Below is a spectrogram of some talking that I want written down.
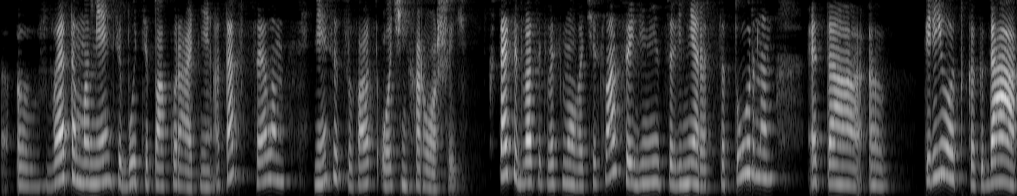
э, в этом моменте будьте поаккуратнее. А так в целом месяц у вас очень хороший. Кстати, 28 числа соединится Венера с Сатурном. Это э, период, когда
